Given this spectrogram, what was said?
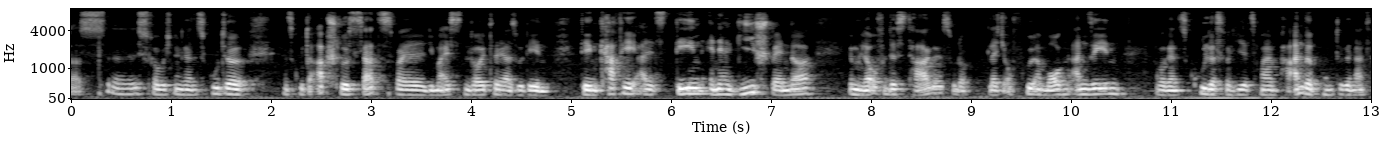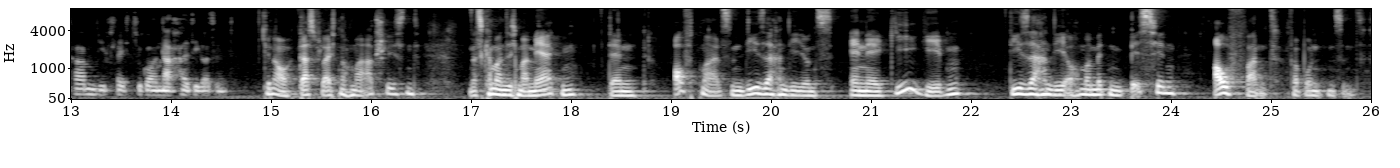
Das äh, ist, glaube ich, ein ganz, gute, ganz guter Abschlusssatz, weil die meisten Leute ja so den, den Kaffee als den Energiespender im Laufe des Tages oder gleich auch früh am Morgen ansehen. Aber ganz cool, dass wir hier jetzt mal ein paar andere Punkte genannt haben, die vielleicht sogar nachhaltiger sind. Genau, das vielleicht nochmal abschließend. Das kann man sich mal merken, denn oftmals sind die Sachen, die uns Energie geben, die Sachen, die auch immer mit ein bisschen Aufwand verbunden sind.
